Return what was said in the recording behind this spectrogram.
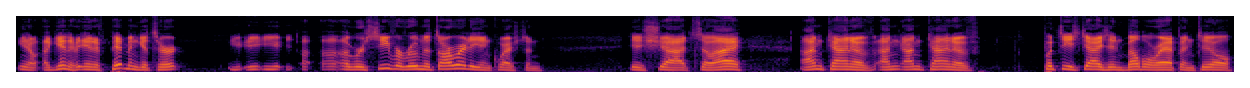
you know. Again, and if Pittman gets hurt, you, you, a, a receiver room that's already in question is shot. So I, I'm kind of I'm I'm kind of put these guys in bubble wrap until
